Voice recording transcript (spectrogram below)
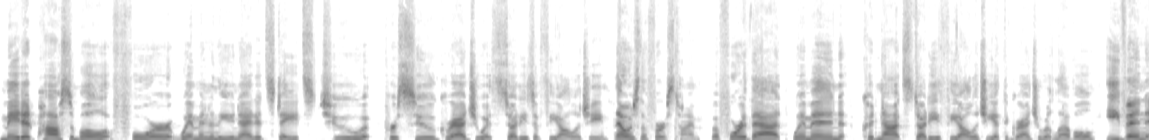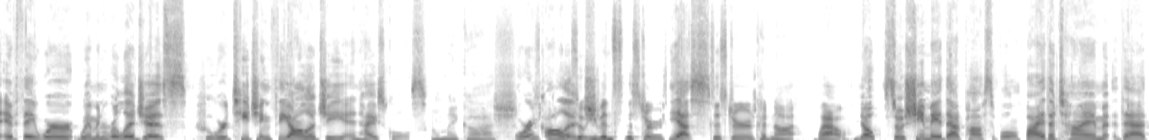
made it possible for women in the United States to pursue graduate studies of theology. That was the first time. Before that, women could not study theology at the graduate level, even if they were women religious who were teaching theology in high schools. Oh my gosh. Or in college. So even sisters. Yes. Sisters could not. Wow. Nope. So she made that possible. By the time that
